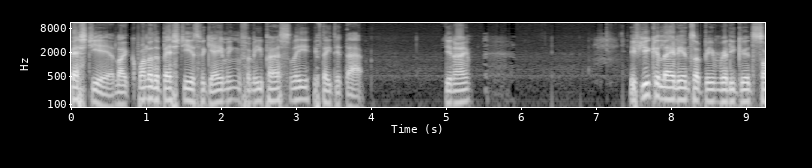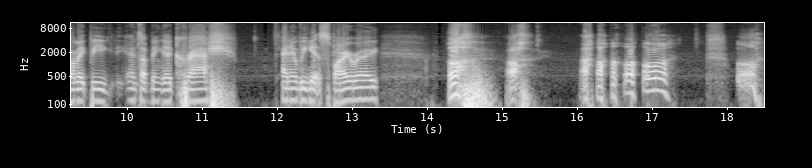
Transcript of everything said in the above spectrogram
best year like one of the best years for gaming for me personally if they did that you know if Yooka-Laylee ends up being really good Sonic be ends up being a crash and then we get Spyro oh oh Oh, oh,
